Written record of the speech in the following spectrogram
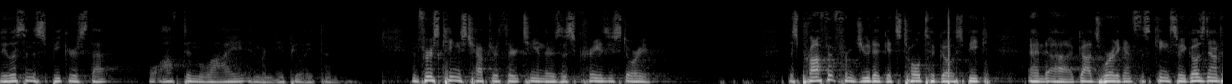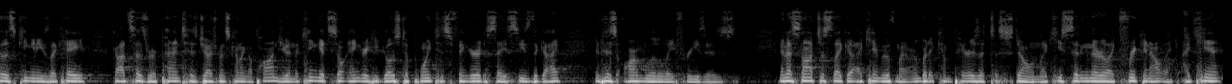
They listen to speakers that will often lie and manipulate them. In 1 Kings chapter 13, there's this crazy story. This prophet from Judah gets told to go speak and uh, God's word against this king. So he goes down to this king and he's like, "Hey, God says repent. His judgment's coming upon you." And the king gets so angry he goes to point his finger to say, "Seize the guy," and his arm literally freezes. And it's not just like I can't move my arm, but it compares it to stone. Like he's sitting there like freaking out, like I can't,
